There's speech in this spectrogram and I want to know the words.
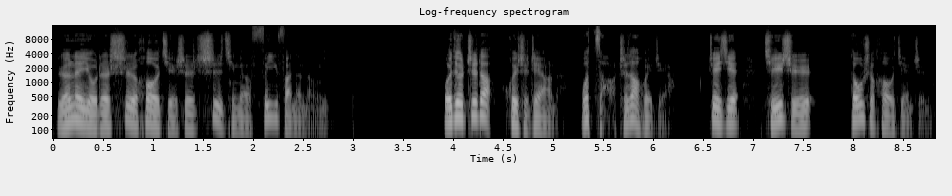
人类有着事后解释事情的非凡的能力。我就知道会是这样的，我早知道会这样。这些其实都是后见之明。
